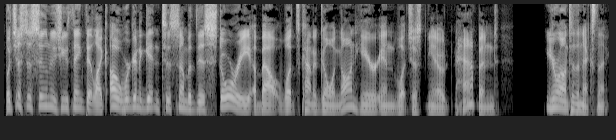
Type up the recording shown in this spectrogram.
But just as soon as you think that, like, oh, we're going to get into some of this story about what's kind of going on here and what just you know happened, you're on to the next thing,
